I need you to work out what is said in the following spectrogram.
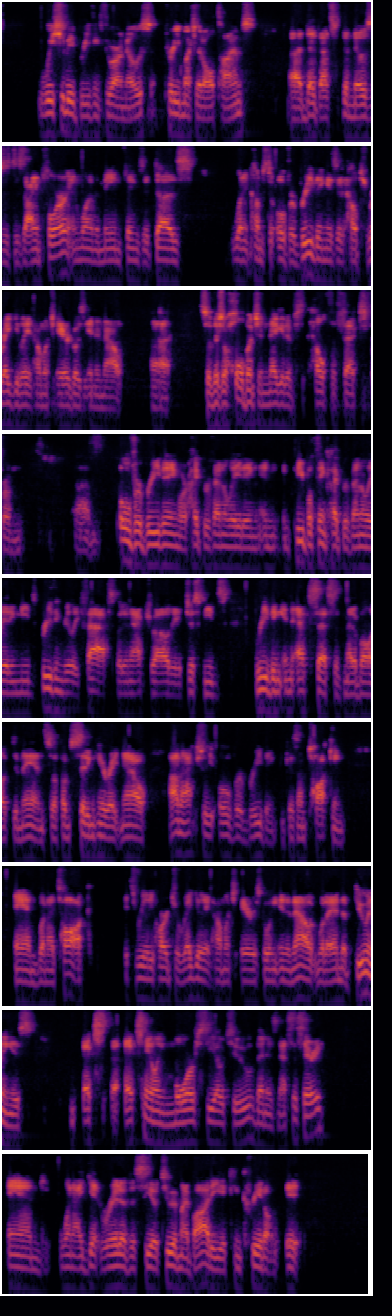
we should be breathing through our nose pretty much at all times. Uh, that, that's what the nose is designed for. And one of the main things it does when it comes to overbreathing is it helps regulate how much air goes in and out. Uh, so there's a whole bunch of negative health effects from um, over breathing or hyperventilating. And, and people think hyperventilating means breathing really fast, but in actuality, it just means breathing in excess of metabolic demand. So if I'm sitting here right now, I'm actually overbreathing because I'm talking. And when I talk, it's really hard to regulate how much air is going in and out. What I end up doing is ex- exhaling more CO2 than is necessary. And when I get rid of the CO2 in my body, it can create a, it,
